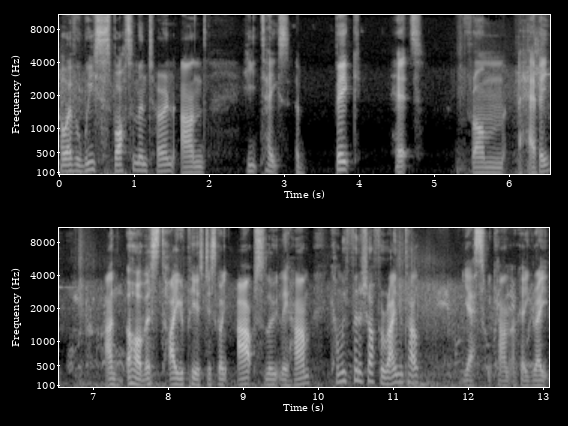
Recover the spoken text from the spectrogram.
however we spot him in turn and he takes a big hit from a heavy. And oh, this Tiger P is just going absolutely ham. Can we finish off a Rheinmetall? Yes, we can. Okay, great.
